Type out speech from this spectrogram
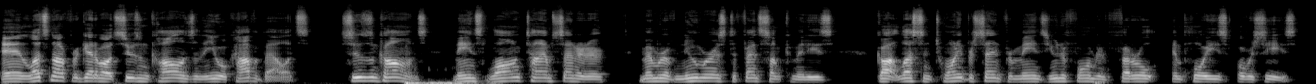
And let's not forget about Susan Collins and the UOCAVA ballots. Susan Collins, Maine's longtime senator, member of numerous defense subcommittees, got less than 20% for Maine's uniformed and federal employees overseas.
